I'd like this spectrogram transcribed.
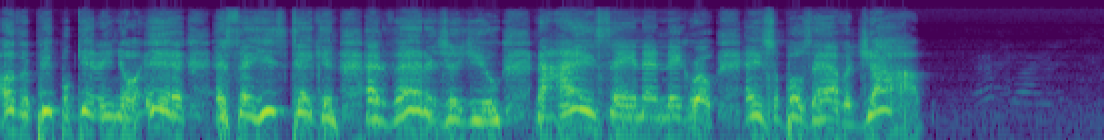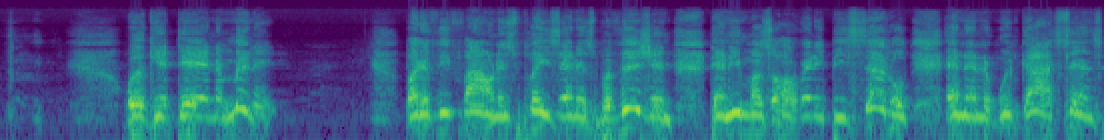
other people get in your ear and say he's taking advantage of you. Now, I ain't saying that Negro ain't supposed to have a job. we'll get there in a minute. But if he found his place and his provision, then he must already be settled. And then when God sends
